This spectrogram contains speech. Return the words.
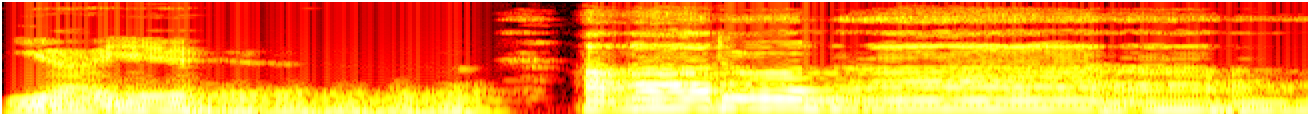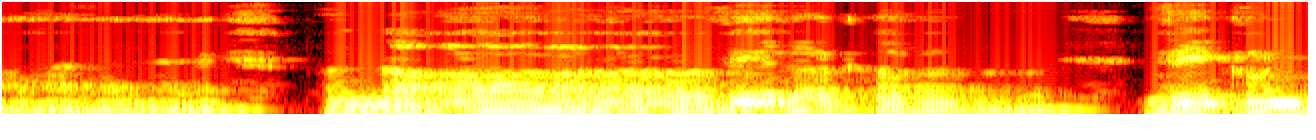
Yair Adonai Anavilaka Vikuneka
